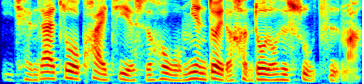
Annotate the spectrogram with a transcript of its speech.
以前在做会计的时候，我面对的很多都是数字嘛。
